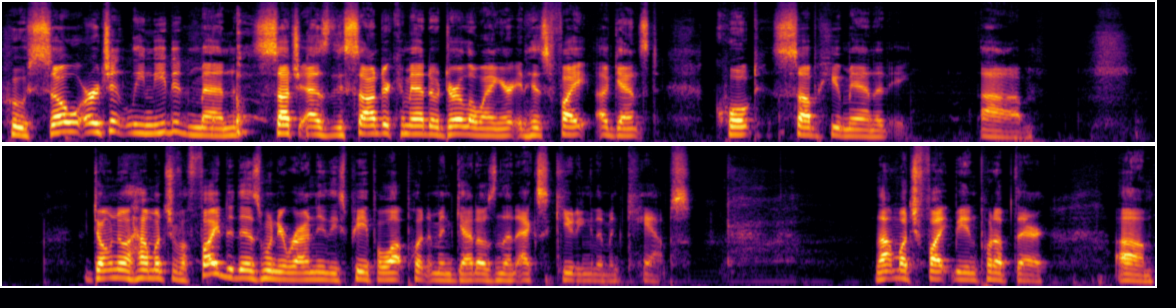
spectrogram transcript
who so urgently needed men such as the Sonderkommando Dirlewanger in his fight against, quote, subhumanity. Um, don't know how much of a fight it is when you're rounding these people up, putting them in ghettos, and then executing them in camps. Not much fight being put up there. Um,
